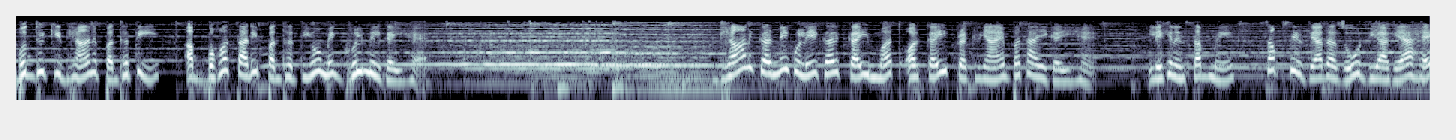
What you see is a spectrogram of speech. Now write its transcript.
बुद्ध की ध्यान पद्धति अब बहुत सारी पद्धतियों में घुल मिल गई है। ध्यान करने को लेकर कई मत और कई प्रक्रियाएँ बताई गई हैं, लेकिन इन सब में सबसे ज़्यादा ज़ोर दिया गया है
